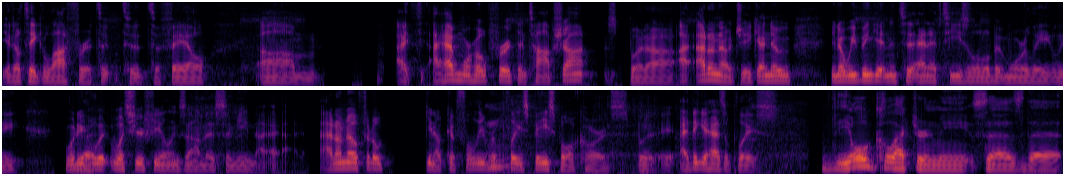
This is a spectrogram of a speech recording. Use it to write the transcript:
it'll take a lot for it to to, to fail. Um, I th- I have more hope for it than Top Shot, but uh, I I don't know, Jake. I know you know we've been getting into NFTs a little bit more lately. What, you, right. what what's your feelings on this? I mean, I I don't know if it'll you know could fully mm. replace baseball cards, but I think it has a place. The old collector in me says that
